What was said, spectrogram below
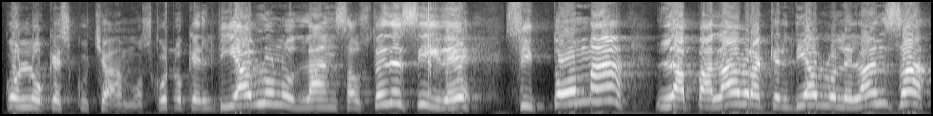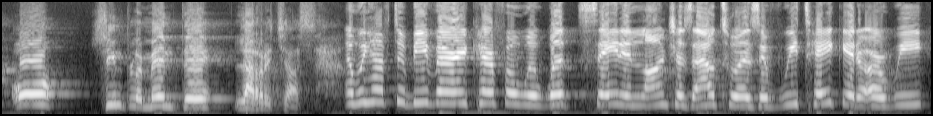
con lo que escuchamos, con lo que el diablo nos lanza. Usted decide si toma la palabra que el diablo le lanza o simplemente la rechaza. And we have to be very careful with what Satan launches out to us if we take it or we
